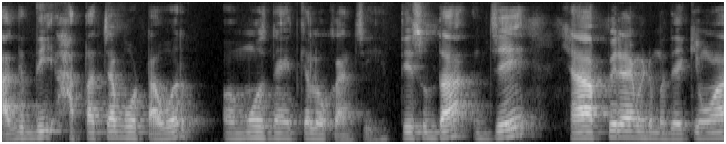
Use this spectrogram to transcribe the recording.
अगदी हाताच्या बोटावर मोजण्या इतक्या लोकांची. ते सुद्धा जे ह्या पिरॅमिडमध्ये किंवा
